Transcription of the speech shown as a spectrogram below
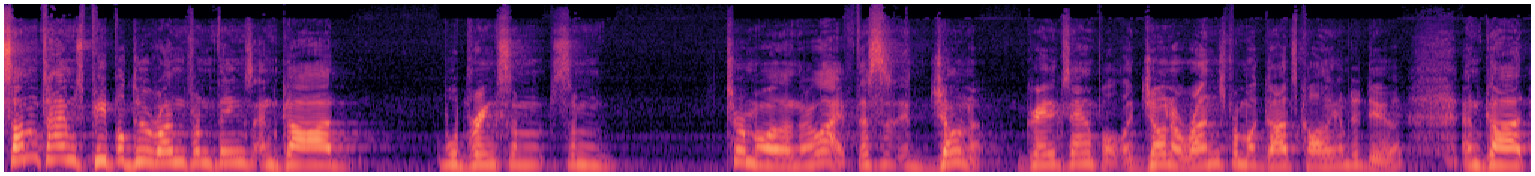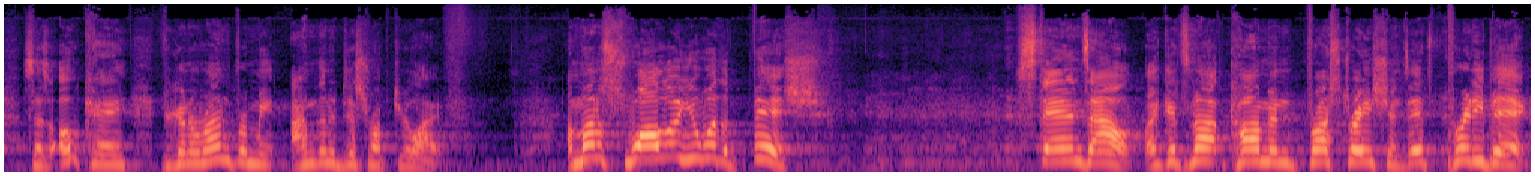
sometimes people do run from things, and God will bring some some turmoil in their life. This is Jonah. Great example. Like Jonah runs from what God's calling him to do, and God says, Okay, if you're gonna run from me, I'm gonna disrupt your life. I'm gonna swallow you with a fish. Stands out. Like it's not common frustrations, it's pretty big.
